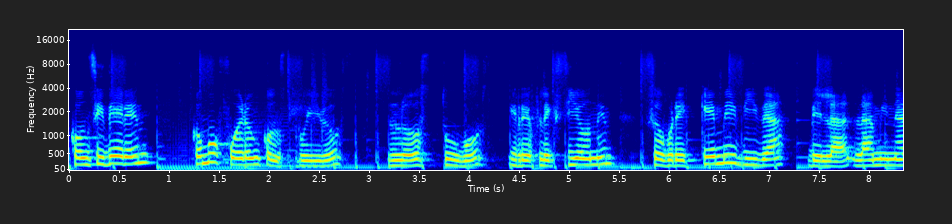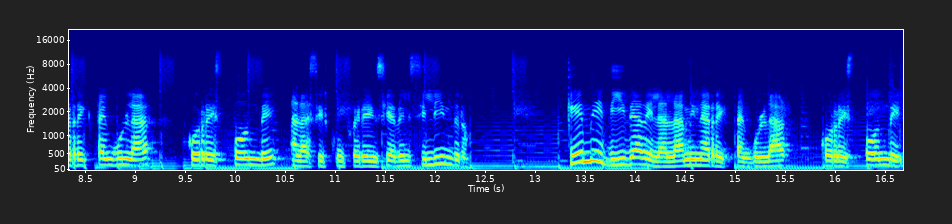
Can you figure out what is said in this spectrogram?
Consideren cómo fueron construidos los tubos y reflexionen sobre qué medida de la lámina rectangular corresponde a la circunferencia del cilindro. ¿Qué medida de la lámina rectangular corresponde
